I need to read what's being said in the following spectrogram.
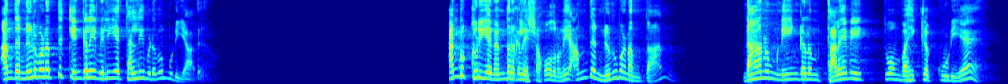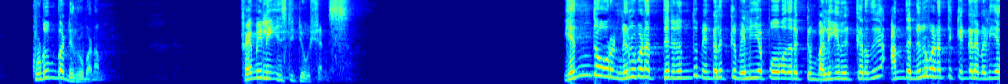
அந்த நிறுவனத்துக்கு எங்களை வெளியே தள்ளிவிடவும் முடியாது. அன்புக்குரிய நண்பர்களே சகோதரர்களே அந்த நிறுவனம் தான் நானும் நீங்களும் தலைமைத்துவம் வகிக்கக்கூடிய குடும்ப நிறுவனம். ஃபெமிலி இன்ஸ்டிடியூஷன்ஸ் எந்த ஒரு நிறுவனத்திலிருந்தும் எங்களுக்கு வெளியே போவதற்கும் வழி இருக்கிறது. அந்த நிறுவனத்துக்கு எங்களை வெளியே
